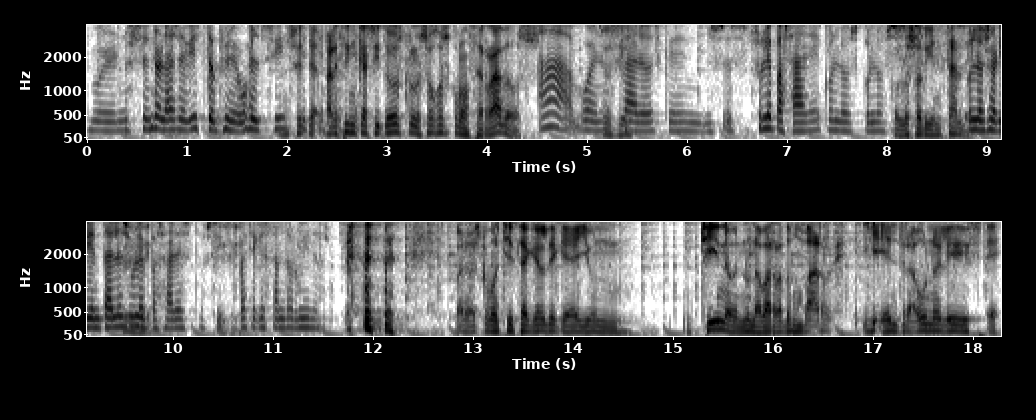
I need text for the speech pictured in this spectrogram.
Bueno, no sé, no las he visto, pero igual sí. No sé, parecen casi todos con los ojos como cerrados. Ah, bueno, claro, es que suele pasar, ¿eh? Con los, con los, con los orientales. Con los orientales suele pasar esto, sí. Parece que están dormidos. bueno, es como el chiste aquel de que hay un, chino en una barra de un bar y entra uno y le dice,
